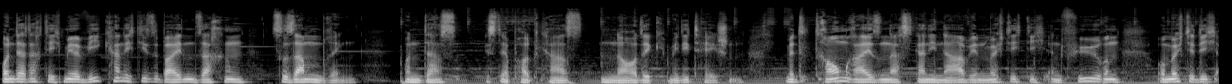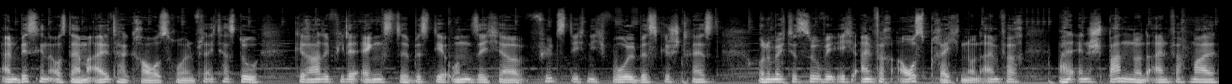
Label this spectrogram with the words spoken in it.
Und da dachte ich mir, wie kann ich diese beiden Sachen zusammenbringen? Und das ist der Podcast Nordic Meditation. Mit Traumreisen nach Skandinavien möchte ich dich entführen und möchte dich ein bisschen aus deinem Alltag rausholen. Vielleicht hast du gerade viele Ängste, bist dir unsicher, fühlst dich nicht wohl, bist gestresst und du möchtest so wie ich einfach ausbrechen und einfach mal entspannen und einfach mal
